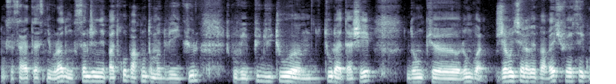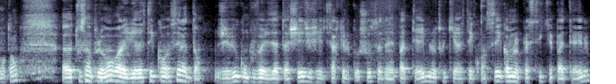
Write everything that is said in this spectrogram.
Donc ça s'arrête à ce niveau-là. Donc ça ne gênait pas trop. Par contre, en mode véhicule, je pouvais plus du tout, euh, du tout l'attacher. Donc, euh, donc voilà, j'ai réussi à le réparer. Je suis assez content. Euh, tout simplement, voilà, il est resté coincé là-dedans. J'ai vu qu'on pouvait les attacher. J'ai essayé de faire quelque chose. Ça n'est pas terrible. Le truc est resté coincé, comme le plastique est pas terrible.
